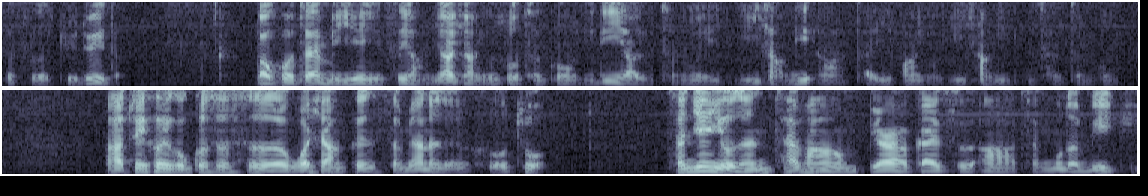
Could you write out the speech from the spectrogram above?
这是绝对的。包括在美业也是一样，要想有所成功，一定要有成为影响力啊，在一方有影响力，你才成功。啊，最后一个故事是，我想跟什么样的人合作？曾经有人采访比尔盖茨啊，成功的秘诀。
